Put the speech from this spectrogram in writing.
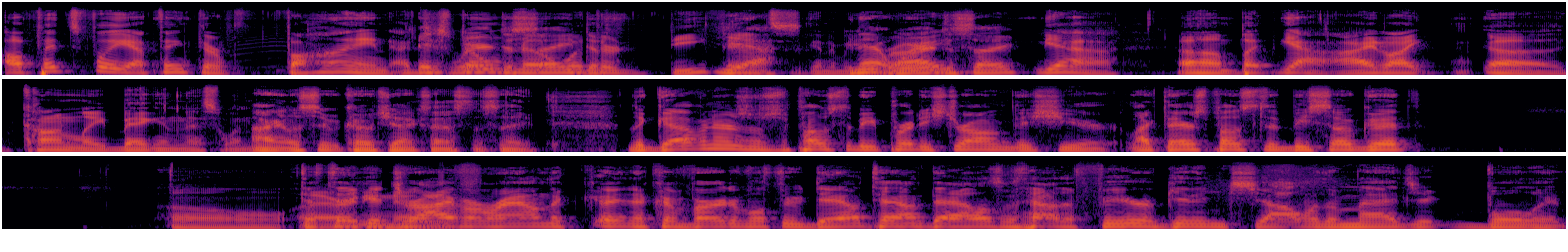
offensively, I think they're fine. I just don't know what def- their defense Yeah. is going to be. Isn't that weird right? to say? Yeah, um, but yeah, I like uh, Connally begging this one. All right, let's see what Coach X has to say. The Governors are supposed to be pretty strong this year. Like they're supposed to be so good oh, I that they could drive this. around the, in a convertible through downtown Dallas without a fear of getting shot with a magic bullet.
